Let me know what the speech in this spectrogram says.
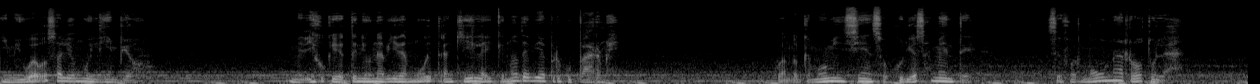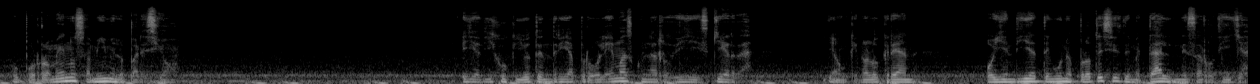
y mi huevo salió muy limpio. Me dijo que yo tenía una vida muy tranquila y que no debía preocuparme. Cuando quemó mi incienso, curiosamente, se formó una rótula, o por lo menos a mí me lo pareció. Ella dijo que yo tendría problemas con la rodilla izquierda, y aunque no lo crean, hoy en día tengo una prótesis de metal en esa rodilla.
